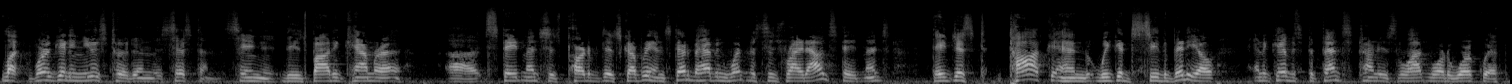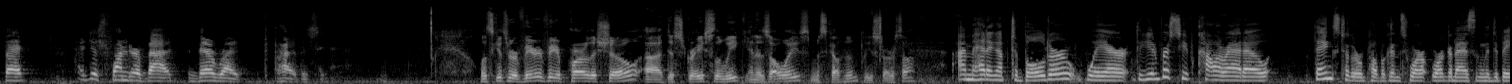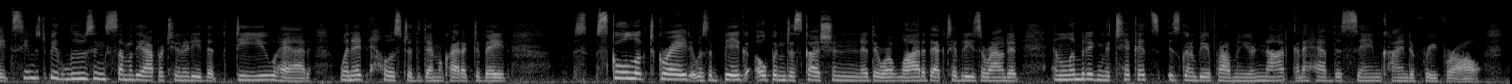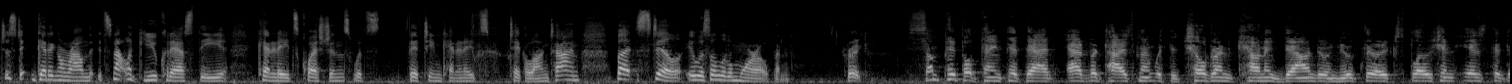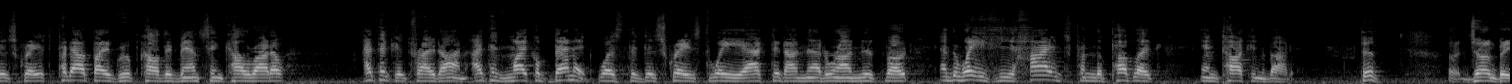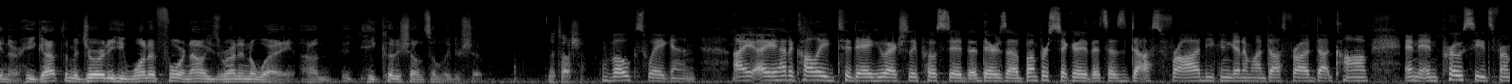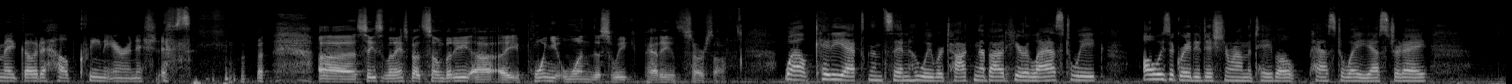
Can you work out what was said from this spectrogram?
Look, we're getting used to it in the system, seeing these body camera uh, statements as part of discovery. Instead of having witnesses write out statements, they just talk and we get to see the video, and it gives defense attorneys a lot more to work with. But I just wonder about their right to privacy. Let's get to our very, very part of the show, uh, Disgrace of the Week. And as always, Ms. Calhoun, please start us off. I'm heading up to Boulder, where the University of Colorado thanks to the Republicans who are organizing the debate, seems to be losing some of the opportunity that the DU had when it hosted the Democratic debate. School looked great. It was a big open discussion. There were a lot of activities around it. And limiting the tickets is going to be a problem. You're not going to have the same kind of free for all. Just getting around, it's not like you could ask the candidates questions with 15 candidates, take a long time. But still, it was a little more open. Craig. Some people think that that advertisement with the children counting down to a nuclear explosion is the disgrace put out by a group called Advancing Colorado. I think it's right on. I think Michael Bennet was the disgrace, the way he acted on that Iran nuke vote, and the way he hides from the public in talking about it. Penn. Uh, John Boehner, he got the majority he wanted for. Now he's running away. Um, it, he could have shown some leadership. Natasha. Volkswagen. I, I, had a colleague today who actually posted there's a bumper sticker that says DOS fraud. You can get them on DOSfraud.com, and, and proceeds from it go to help clean air initiatives. uh, say something nice about somebody. Uh, a poignant one this week. Patty Sarsoff. Well, Katie Atkinson, who we were talking about here last week, always a great addition around the table, passed away yesterday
